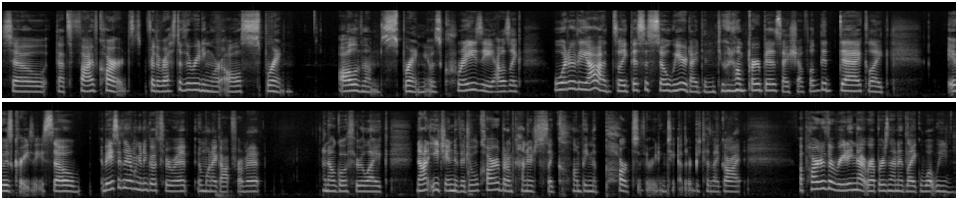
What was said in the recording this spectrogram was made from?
So that's five cards. For the rest of the reading, were all spring. All of them spring. It was crazy. I was like, what are the odds? Like, this is so weird. I didn't do it on purpose. I shuffled the deck. Like, it was crazy. So basically, I'm going to go through it and what I got from it. And I'll go through like not each individual card, but I'm kind of just like clumping the parts of the reading together because I got a part of the reading that represented like what we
